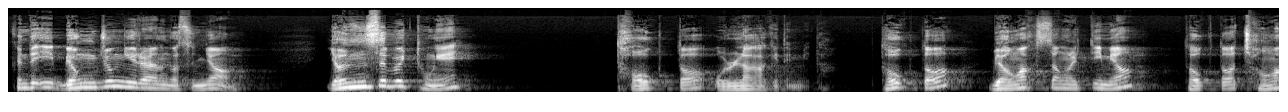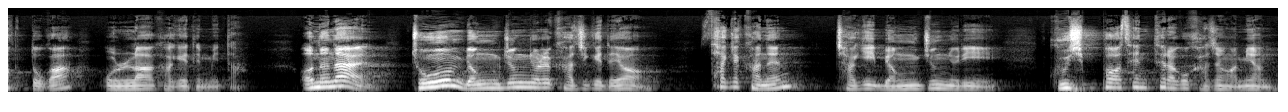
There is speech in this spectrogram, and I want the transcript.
근데 이 명중률이라는 것은요. 연습을 통해 더욱더 올라가게 됩니다. 더욱더 명확성을 띠며 더욱더 정확도가 올라가게 됩니다. 어느 날 좋은 명중률을 가지게 되어 사격하는 자기 명중률이 90%라고 가정하면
